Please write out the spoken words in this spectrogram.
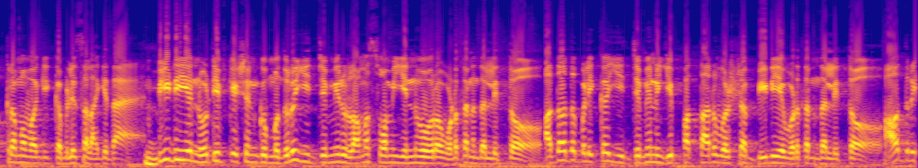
ಅಕ್ರಮವಾಗಿ ಕಬಳಿಸಲಾಗಿದೆ. ಬಿಡಿಎ ನೋಟಿಫಿಕೇಶನ್ಗೂ ಮೊದಲು ಈ ಜಮೀನು ರಾಮಸ್ವಾಮಿ ಎನ್ನುವವರ ಒಡೆತನದಲ್ಲಿತ್ತು. ಅದಾದ ಬಳಿಕ ಈ ಜಮೀನು ಇಪ್ಪತ್ತಾರು ವರ್ಷ ಬಿಡಿಎ ಒಡೆತನದಲ್ಲಿತ್ತು. ಆದ್ರೆ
